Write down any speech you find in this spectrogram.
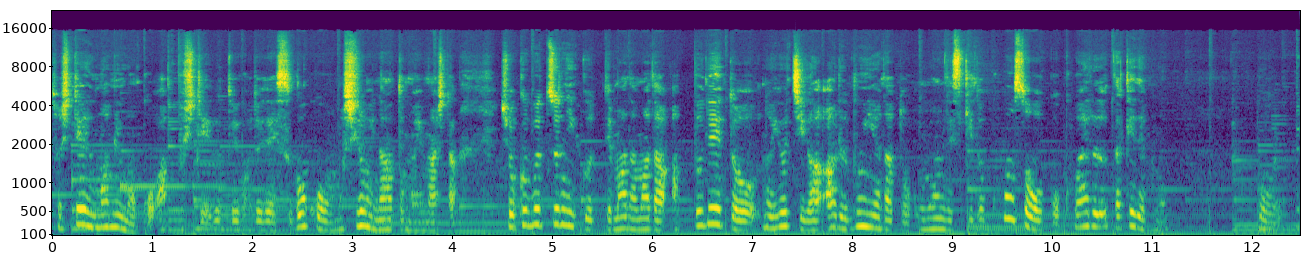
そして旨味もこうアップしているということですごく面白いなと思いました。植物肉ってまだまだアップデートの余地がある分野だと思うんですけど酵素をこう加えるだけでもこう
